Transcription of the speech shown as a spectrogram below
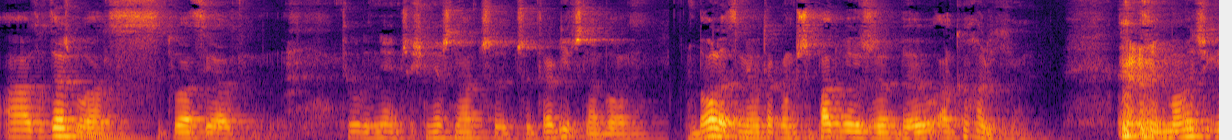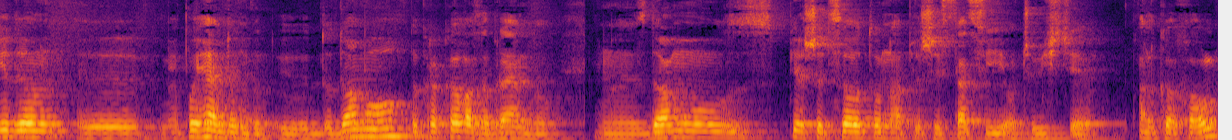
a to też była sytuacja, tu nie wiem czy śmieszna, czy, czy tragiczna, bo Bolec miał taką przypadłość, że był alkoholikiem. W momencie, kiedy on, y, ja pojechałem do niego y, do domu, do Krakowa, zabrałem go y, z domu. Pierwsze co, to na pierwszej stacji oczywiście alkohol,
